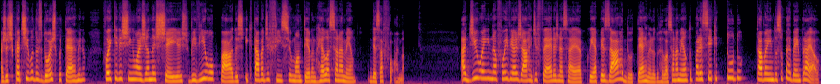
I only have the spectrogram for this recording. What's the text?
A justificativa dos dois para o término foi que eles tinham agendas cheias, viviam ocupados e que estava difícil manter um relacionamento dessa forma. A Jill ainda foi viajar de férias nessa época e, apesar do término do relacionamento, parecia que tudo estava indo super bem para ela.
